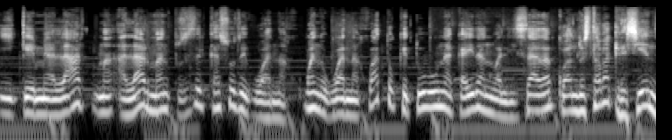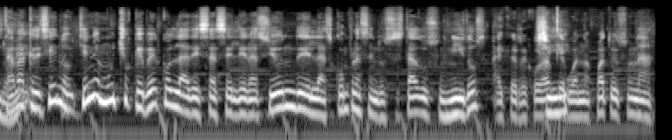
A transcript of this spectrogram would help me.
y que me alarma- alarman, pues es el caso de Guanajuato. Bueno, Guanajuato que tuvo una caída anualizada. Cuando estaba creciendo. Estaba ¿eh? creciendo. Tiene mucho que ver con la desaceleración de las compras en los Estados Unidos. Hay que recordar Sí. que Guanajuato es una,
